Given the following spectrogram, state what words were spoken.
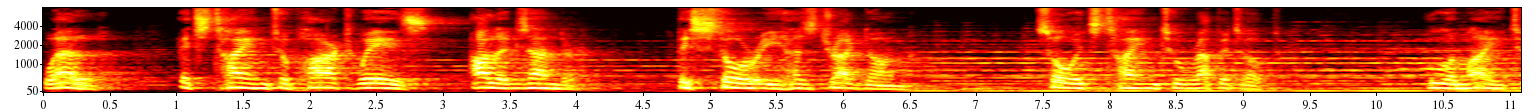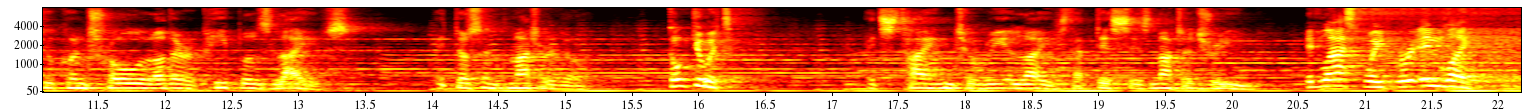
Well, it's time to part ways, Alexander. This story has dragged on, so it's time to wrap it up. Who am I to control other people's lives? It doesn't matter though. Don't do it! It's time to realize that this is not a dream. It last, Wade, we're in life.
